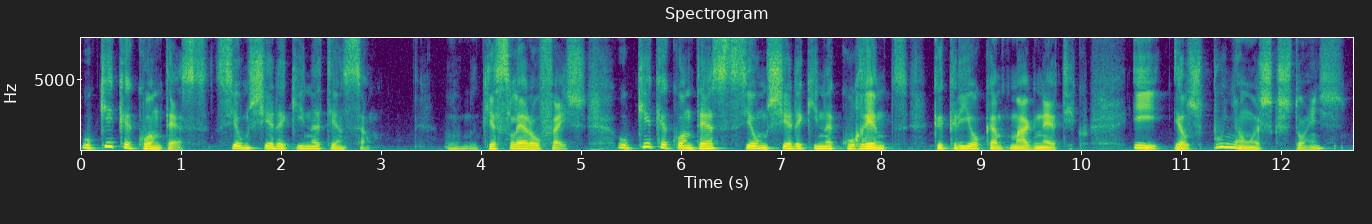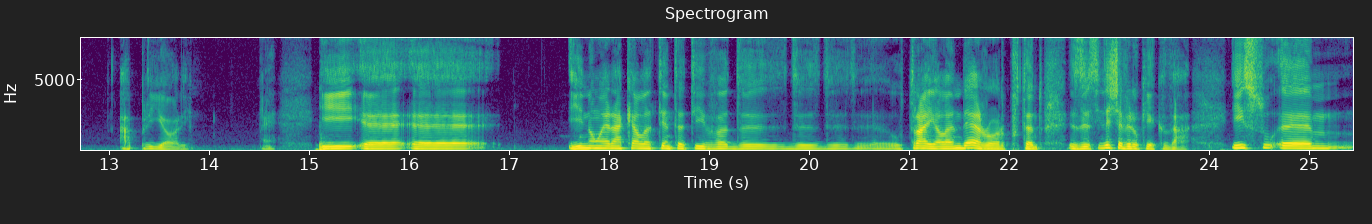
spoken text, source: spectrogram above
o que é que acontece se eu mexer aqui na tensão? Que acelera o feixe. O que é que acontece se eu mexer aqui na corrente que cria o campo magnético? E eles punham as questões a priori. Né? E, uh, uh, e não era aquela tentativa de, de, de, de, o trial and error, portanto, dizer assim, deixa ver o que é que dá. Isso um,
